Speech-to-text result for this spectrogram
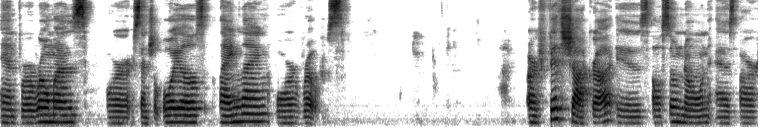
And for aromas or essential oils, ylang ylang or rose. Our fifth chakra is also known as our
